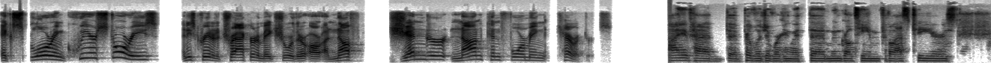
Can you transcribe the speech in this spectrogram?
exploring queer stories, and he's created a tracker to make sure there are enough gender non-conforming characters. I've had the privilege of working with the Moon Girl team for the last two years,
